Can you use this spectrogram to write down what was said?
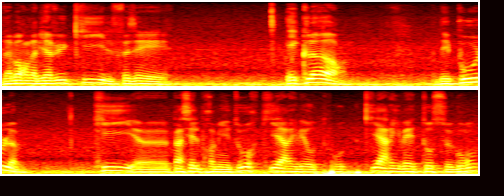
D'abord, on a bien vu qui il faisait éclore des poules, qui euh, passait le premier tour, qui arrivait qui arrivait au second,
